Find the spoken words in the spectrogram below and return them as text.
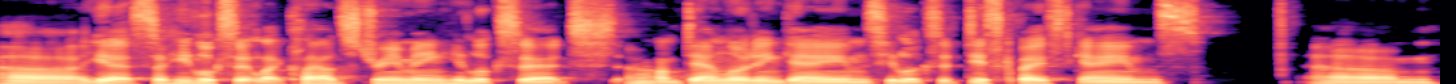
uh, yeah so he looks at like cloud streaming he looks at um, downloading games he looks at disk based games um,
